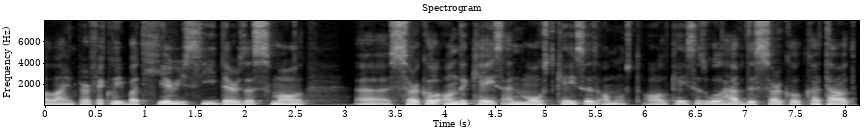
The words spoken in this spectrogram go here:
align perfectly, but here you see there's a small uh, circle on the case and most cases, almost all cases will have this circle cut out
